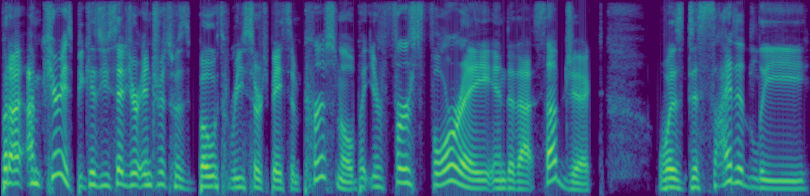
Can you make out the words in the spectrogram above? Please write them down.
But I, I'm curious because you said your interest was both research based and personal, but your first foray into that subject was decidedly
